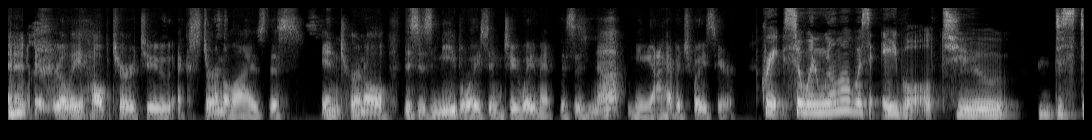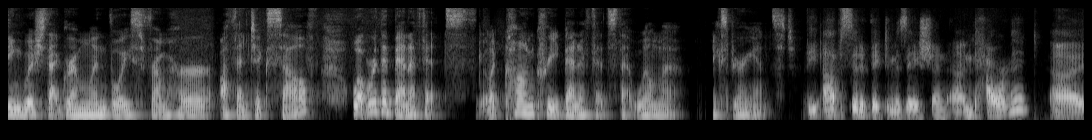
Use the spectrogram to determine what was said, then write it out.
Mm-hmm. And it, it really helped her to externalize this internal, this is me voice into, wait a minute, this is not me. I have a choice here. Great. So when Wilma was able to distinguish that gremlin voice from her authentic self, what were the benefits, like concrete benefits that Wilma experienced? The opposite of victimization, uh, empowerment, uh,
